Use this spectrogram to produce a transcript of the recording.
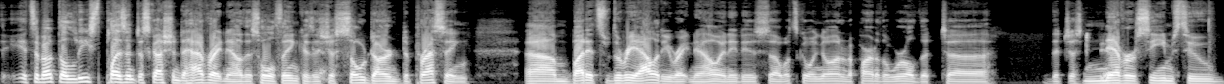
it's about the least pleasant discussion to have right now. This whole thing because it's just so darn depressing. Um, but it's the reality right now, and it is uh, what's going on in a part of the world that uh, that just never seems to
